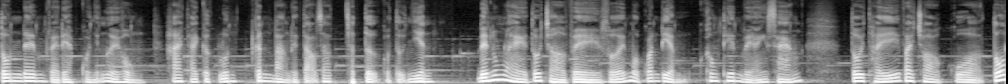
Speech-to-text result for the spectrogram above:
tôn đêm vẻ đẹp của những người hùng. Hai thái cực luôn cân bằng để tạo ra trật tự của tự nhiên. Đến lúc này tôi trở về với một quan điểm không thiên về ánh sáng. Tôi thấy vai trò của tốt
